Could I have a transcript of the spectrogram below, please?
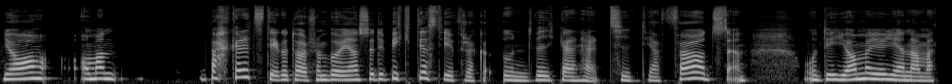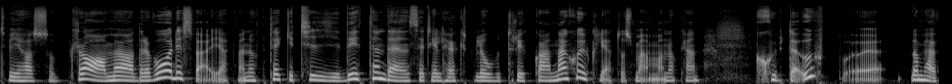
Ja, om man backar ett steg och tar från början så är det viktigaste att försöka undvika den här tidiga födseln. Och det gör man ju genom att vi har så bra mödravård i Sverige. Att man upptäcker tidigt tendenser till högt blodtryck och annan sjuklighet hos mamman och kan skjuta upp eh, de här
